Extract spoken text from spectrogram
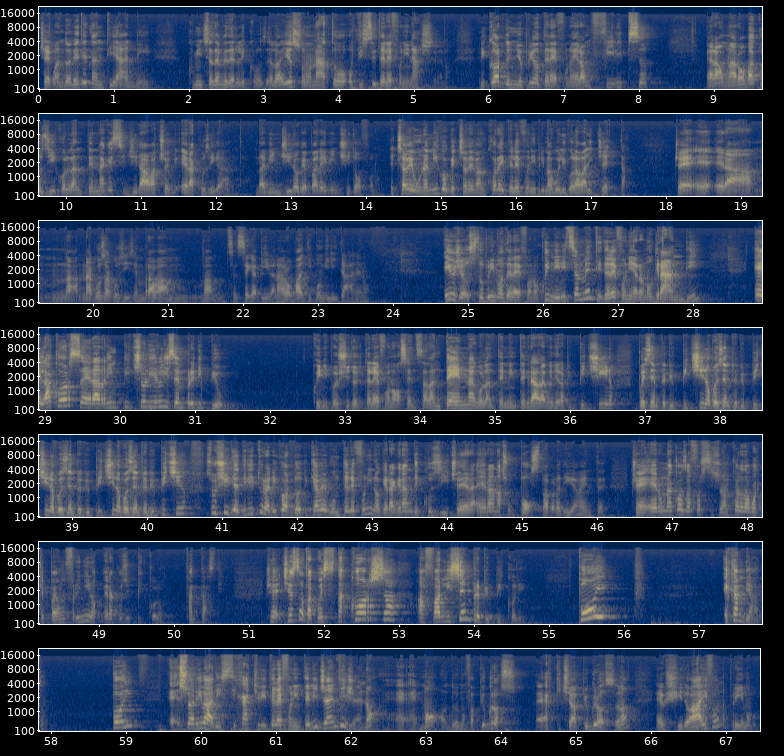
cioè quando avete tanti anni, cominciate a vedere le cose. Allora, io sono nato, ho visto i telefoni nascere, no? Ricordo il mio primo telefono, era un Philips, era una roba così con l'antenna che si girava, cioè era così grande. Andavi in giro che parevi in citofono. E c'avevo un amico che aveva ancora i telefoni prima, quelli con la valigetta cioè era una, una cosa così, sembrava, una, se si capiva, una roba tipo militare, no? E io c'ho sto primo telefono, quindi inizialmente i telefoni erano grandi e la corsa era rimpicciolirli sempre di più. Quindi poi è uscito il telefono senza l'antenna, con l'antenna integrata, quindi era più piccino, poi sempre più piccino, poi sempre più piccino, poi sempre più piccino, poi sempre più piccino. Sono usciti addirittura, ricordo che avevo un telefonino che era grande così, cioè era, era una supposta praticamente. Cioè era una cosa, forse ce l'ho ancora da qualche paese, un frenino, era così piccolo, fantastico. Cioè c'è stata questa corsa a farli sempre più piccoli. Poi è cambiato. Poi eh, sono arrivati sti cacchi di telefoni intelligenti e dice no, eh, eh, mo dobbiamo fare più grosso. Eh, a chi ce l'ha più grosso, no? È uscito iPhone, primo,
